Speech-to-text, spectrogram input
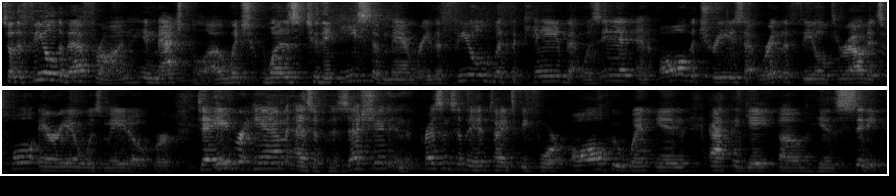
So the field of Ephron in Machpelah, which was to the east of Mamre, the field with the cave that was in it and all the trees that were in the field throughout its whole area was made over to Abraham as a possession in the presence of the Hittites before all who went in at the gate of his city.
